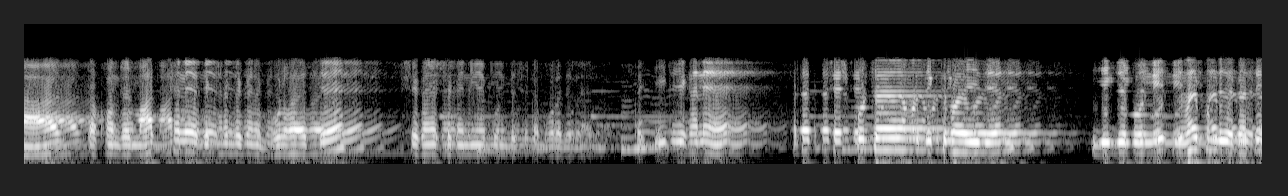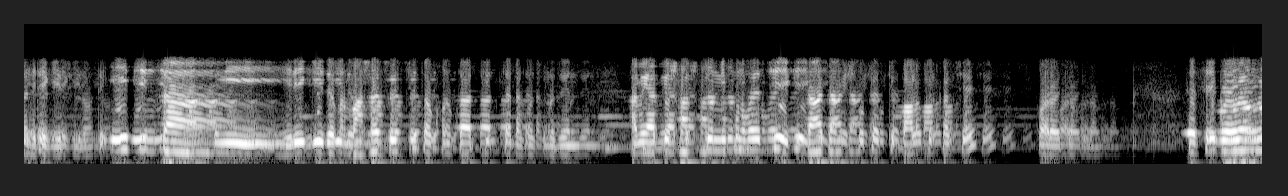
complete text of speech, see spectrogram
আর তখন যে মাঝখানে যেখানে যেখানে ভুল হয়েছে সেখানে সেখানে নিয়ে পণ্ডিত সেটা বলে দিলেন। এই যে এখানে অর্থাৎ শেষ পর্যায়ে আমরা দেখতে পাই যে দিগ্জয় পণ্ডিত নিমাই পণ্ডিতের কাছে হেরে গিয়েছিল। তো এই চিন্তা তিনি হেরে গিয়ে যখন বাসায় তখন তার চিন্তাটা হচ্ছিল যে, আমি এত শাস্ত্র নিপুণ হয়েছি আজ আমি ছোট একটি বালকের কাছে শ্রী গৌরাঙ্গ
